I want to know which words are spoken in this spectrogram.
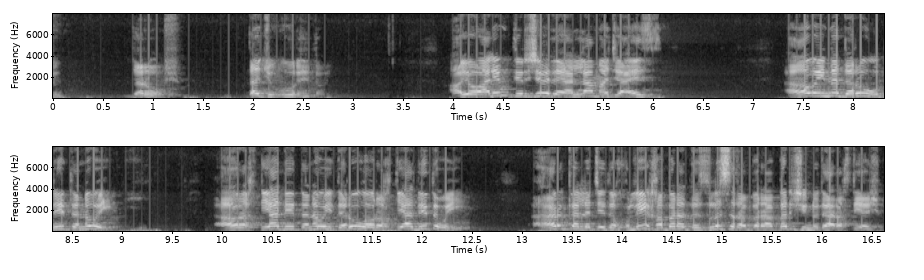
شو درو شو دا جمهور دي ته او یو عالم تیر شوی دی علامه جائز هغه وای نه درو دې ته نه وای او رختیا دې ته نه وای درو او رختیا دې ته وای هر کله چې د خلی خبره د زړه سره برابر شي نو دا رختیا شو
